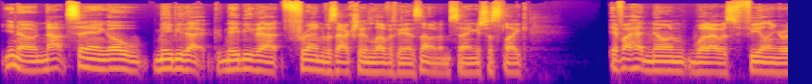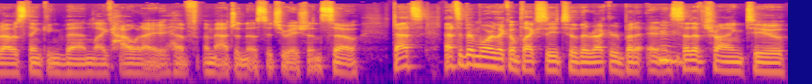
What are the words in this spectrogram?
you know, not saying, oh, maybe that maybe that friend was actually in love with me. That's not what I'm saying. It's just like if I had known what I was feeling or what I was thinking then, like how would I have imagined those situations? So that's that's a bit more of the complexity to the record. But hmm. instead of trying to,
